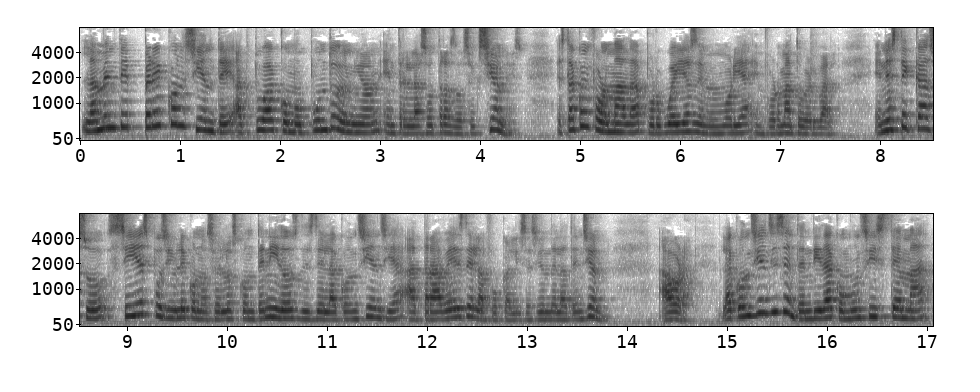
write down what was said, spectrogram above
La mente preconsciente actúa como punto de unión entre las otras dos secciones. Está conformada por huellas de memoria en formato verbal. En este caso, sí es posible conocer los contenidos desde la conciencia a través de la focalización de la atención. Ahora, la conciencia es entendida como un sistema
